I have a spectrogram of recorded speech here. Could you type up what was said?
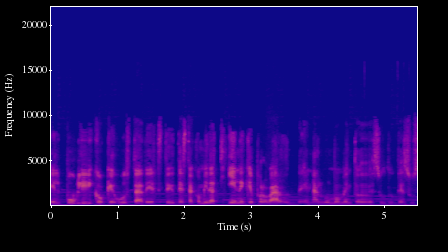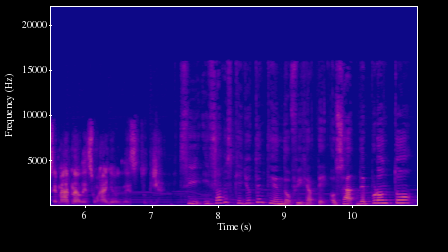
el público que gusta de, este, de esta comida tiene que probar en algún momento de su, de su semana de su año, de su día. Sí, y sabes que yo te entiendo, fíjate, o sea, de pronto,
